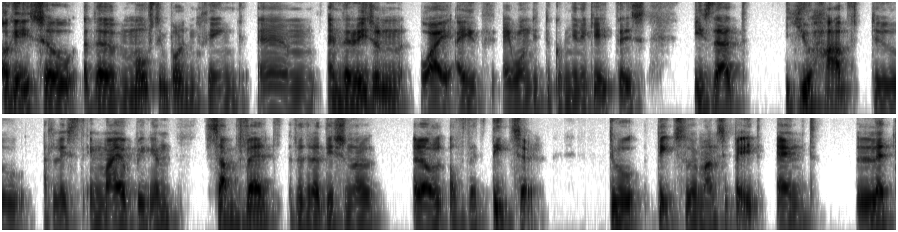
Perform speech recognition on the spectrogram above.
Okay, so the most important thing, um, and the reason why I I wanted to communicate this, is that you have to, at least in my opinion, subvert the traditional role of the teacher to teach to emancipate and let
